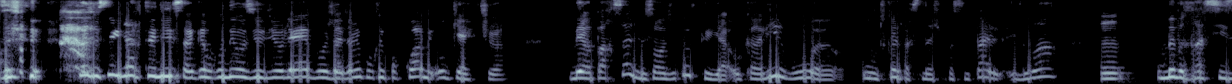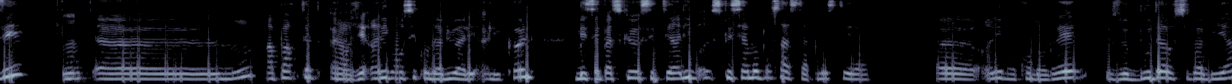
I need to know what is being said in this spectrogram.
Je sais que j'ai retenu, c'est un Camerounais aux yeux violets. Bon, j'ai jamais compris pourquoi, mais ok, tu vois. Mais à part ça, je me suis rendu compte qu'il n'y a aucun livre où, euh, où, en tout cas, le personnage principal est noir, Mm. ou même racisé. Mm. Euh, non, à part peut-être. Alors, j'ai un livre aussi qu'on a lu à l'é- à l'école, mais c'est parce que c'était un livre spécialement pour ça. Ça s'appelait, c'était euh, euh, un livre en cours d'anglais, The Buddha of Sababia.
